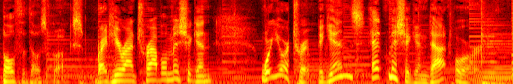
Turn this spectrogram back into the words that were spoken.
Both of those books right here on Travel Michigan, where your trip begins at Michigan.org.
